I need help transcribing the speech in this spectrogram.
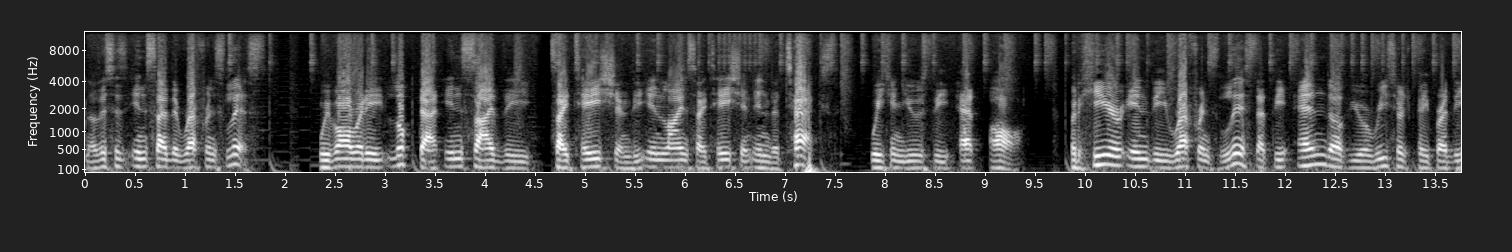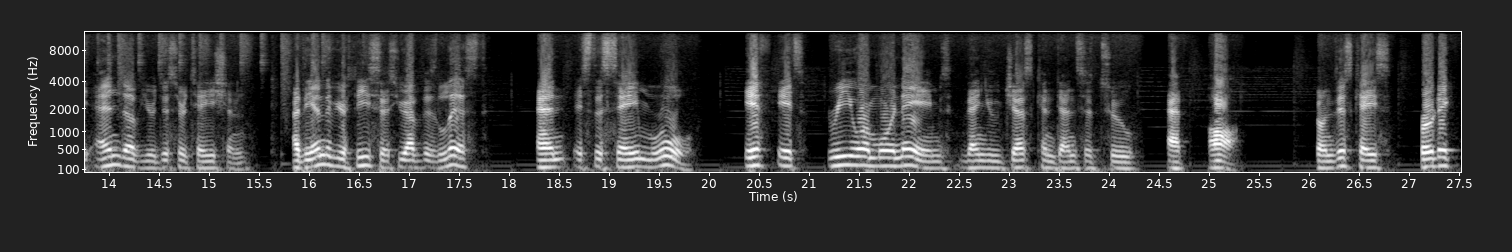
Now this is inside the reference list. We've already looked at inside the citation, the inline citation in the text, we can use the et al. But here in the reference list at the end of your research paper, at the end of your dissertation, at the end of your thesis, you have this list and it's the same rule. If it's three or more names, then you just condense it to et al. So in this case, Burdick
